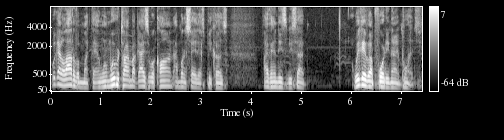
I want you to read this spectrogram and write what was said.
we got a lot of them like that. And when we were talking about guys that were clawing, I'm going to say this because I think it needs to be said. We gave up 49 points.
